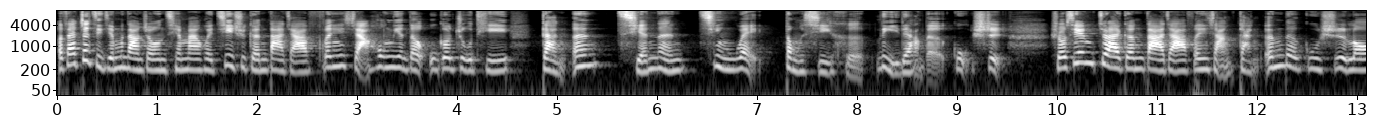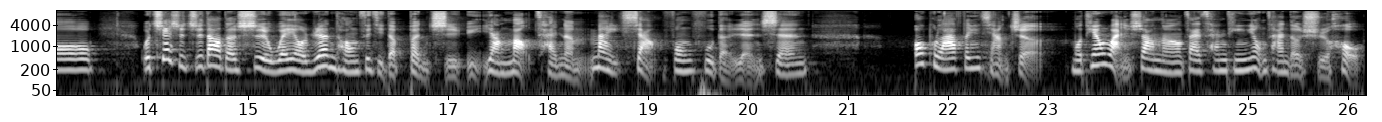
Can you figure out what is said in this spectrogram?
而在这集节目当中，千嫚会继续跟大家分享后面的五个主题：感恩、潜能、敬畏、洞悉和力量的故事。首先，就来跟大家分享感恩的故事喽。我确实知道的是，唯有认同自己的本质与样貌，才能迈向丰富的人生。欧普拉分享着，某天晚上呢，在餐厅用餐的时候，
